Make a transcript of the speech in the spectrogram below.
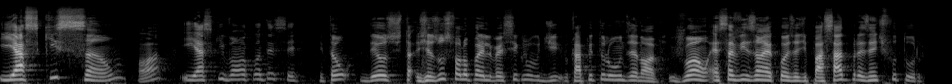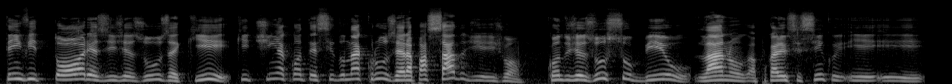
e as que são, ó, e as que vão acontecer. Então, Deus, Jesus falou para ele, versículo de capítulo 1, 19. João, essa visão é coisa de passado, presente e futuro. Tem vitórias de Jesus aqui que tinha acontecido na cruz, era passado de João quando Jesus subiu lá no Apocalipse 5 e, e,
